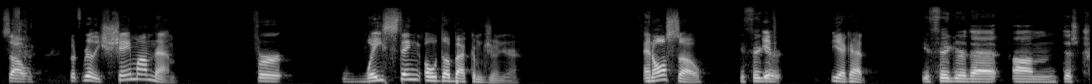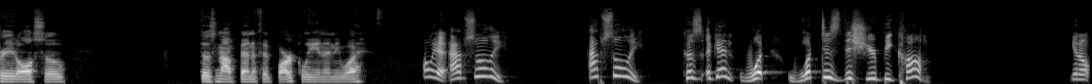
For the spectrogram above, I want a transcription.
So, but really, shame on them for wasting Odell Beckham Jr. And also, you figure, if, yeah, go ahead. You figure that um, this trade also does not benefit Barkley in any way. Oh yeah, absolutely, absolutely. Because again, what what does this year become? You know,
